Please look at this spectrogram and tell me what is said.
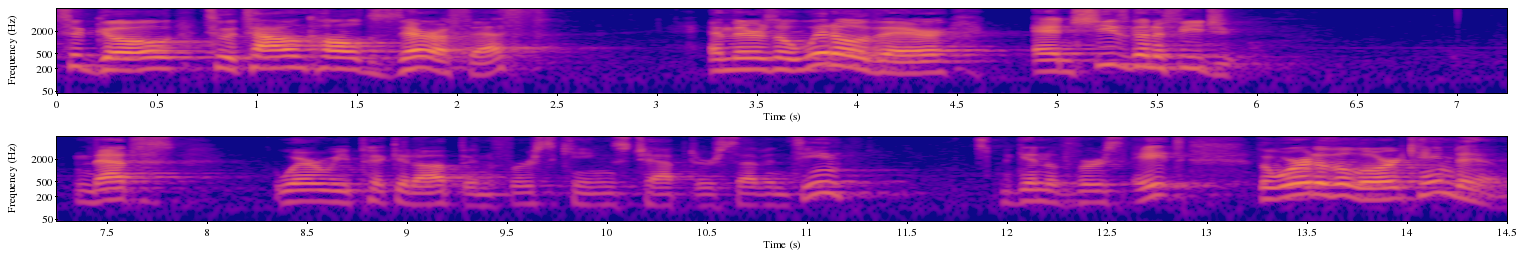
to go to a town called Zarephath, and there's a widow there, and she's going to feed you. And that's where we pick it up in 1 Kings chapter 17. Begin with verse 8. The word of the Lord came to him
